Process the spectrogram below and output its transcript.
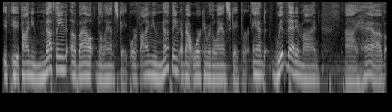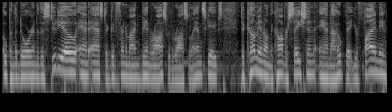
if, if I knew nothing about the landscape or if I knew nothing about working with a landscaper. And with that in mind, I have opened the door into the studio and asked a good friend of mine, Ben Ross with Ross Landscapes, to come in on the conversation. And I hope that you're finding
